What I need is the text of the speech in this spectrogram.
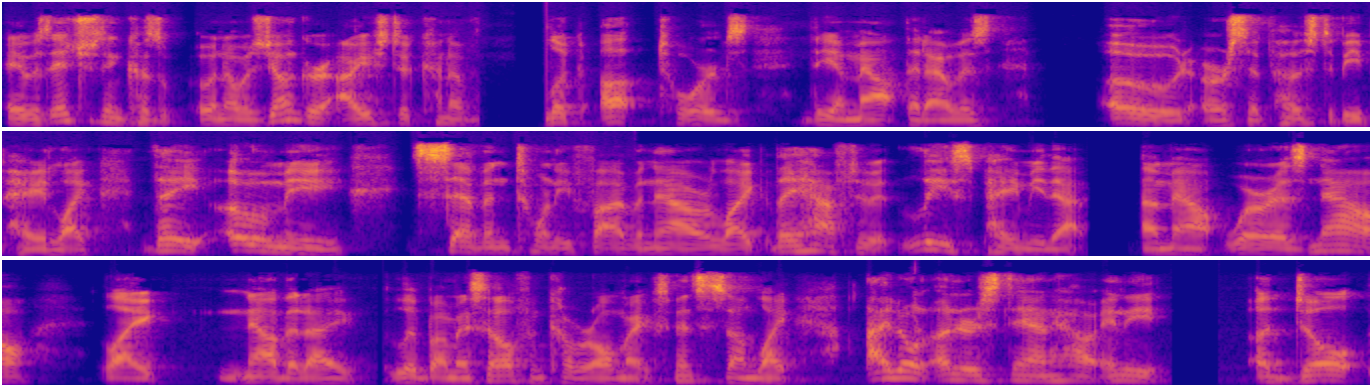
it was interesting because when I was younger, I used to kind of look up towards the amount that I was owed or supposed to be paid. Like they owe me seven twenty five an hour. Like they have to at least pay me that amount. Whereas now, like now that I live by myself and cover all my expenses, I'm like, I don't understand how any adult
